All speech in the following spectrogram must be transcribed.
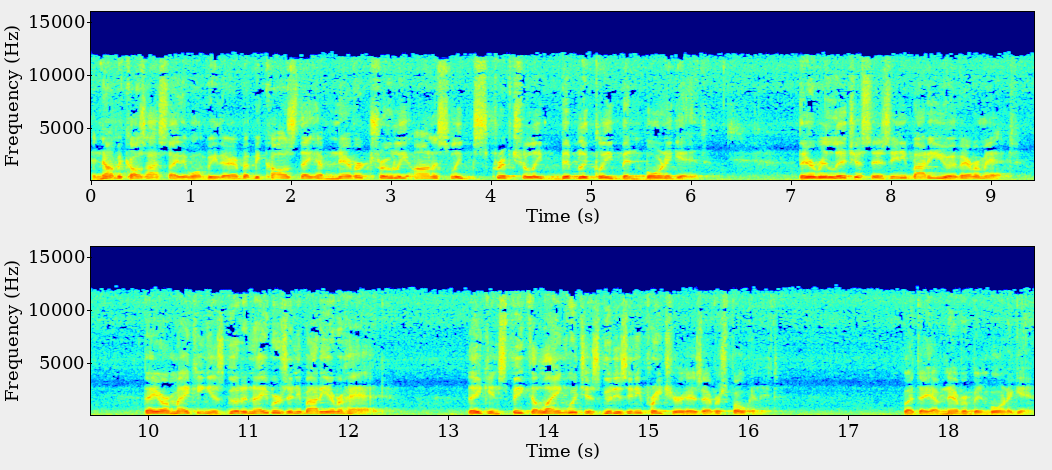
And not because I say they won't be there, but because they have never truly, honestly, scripturally, biblically been born again. They're religious as anybody you have ever met. They are making as good a neighbor as anybody ever had. They can speak the language as good as any preacher has ever spoken it. But they have never been born again.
